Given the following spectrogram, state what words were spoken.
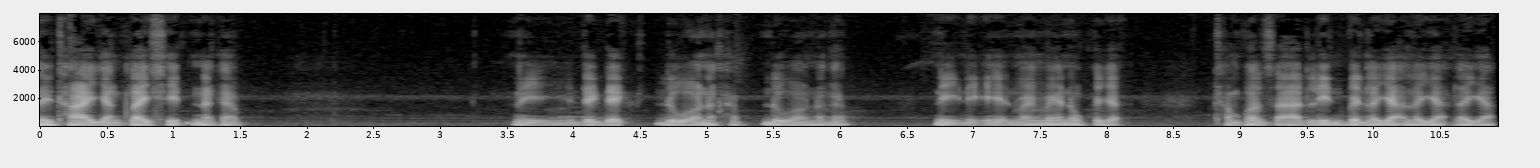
ได้ถ่ายอย่างใกล้ชิดนะครับ นี่เด็กๆดูเอานะครับ ดูเอานะครับ นี่นี่เห็นไหมแม่นกก็จะทำความสะอาดลิ้นเป็นระยะระยะระยะ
